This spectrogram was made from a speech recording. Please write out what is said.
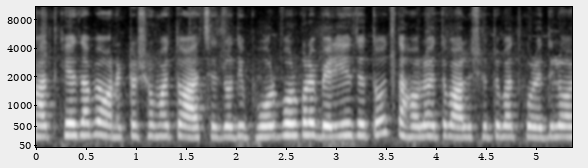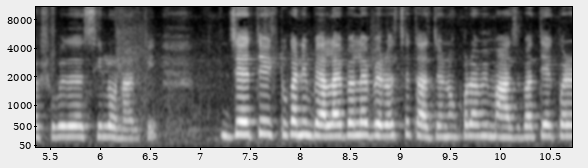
ভাত খেয়ে যাবে, অনেকটা সময় তো আছে। যদি ভোর ভোর করে বেরিয়ে যেত, তাহলে হয়তো আলু সেদ্ধ ভাত করে দিলেও অসুবিধা ছিল না আর কি। যেহেতু একটুখানি বেলায় বেলায় বেরোচ্ছে, তার জন্য করে আমি মাছ বাতি একবারে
